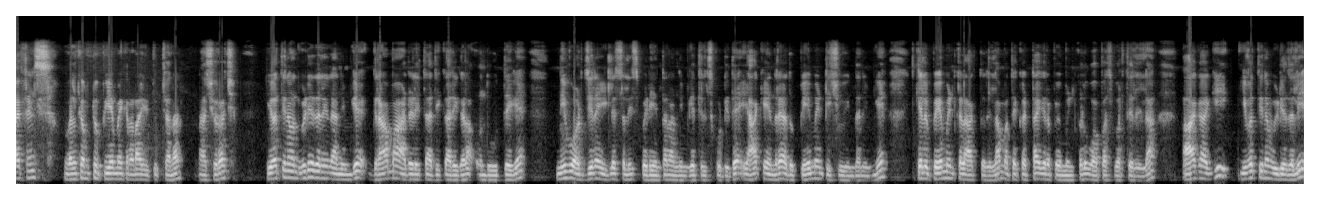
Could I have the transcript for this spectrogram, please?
Hi friends welcome to P M A Kannada YouTube channel ನಾ ಶಿವರಾಜ್. ಇವತ್ತಿನ ಒಂದು ವಿಡಿಯೋದಲ್ಲಿ ನಾನು ನಿಮಗೆ ಗ್ರಾಮ ಆಡಳಿತ ಅಧಿಕಾರಿಗಳ ಒಂದು ಹುದ್ದೆಗೆ ನೀವು ಅರ್ಜಿನ ಈಗಲೇ ಸಲ್ಲಿಸಬೇಡಿ ಅಂತ ನಾನು ನಿಮಗೆ ತಿಳಿಸ್ಕೊಟ್ಟಿದ್ದೆ. ಯಾಕೆ ಅಂದರೆ ಅದು ಪೇಮೆಂಟ್ ಇಶ್ಯೂ ಇಂದ ನಿಮಗೆ ಕೆಲವು ಪೇಮೆಂಟ್ಗಳು ಆಗ್ತಿರಲಿಲ್ಲ ಮತ್ತು ಕಟ್ಟಾಗಿರೋ ಪೇಮೆಂಟ್ಗಳು ವಾಪಸ್ ಬರ್ತಿರಲಿಲ್ಲ. ಹಾಗಾಗಿ ಇವತ್ತಿನ ವಿಡಿಯೋದಲ್ಲಿ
